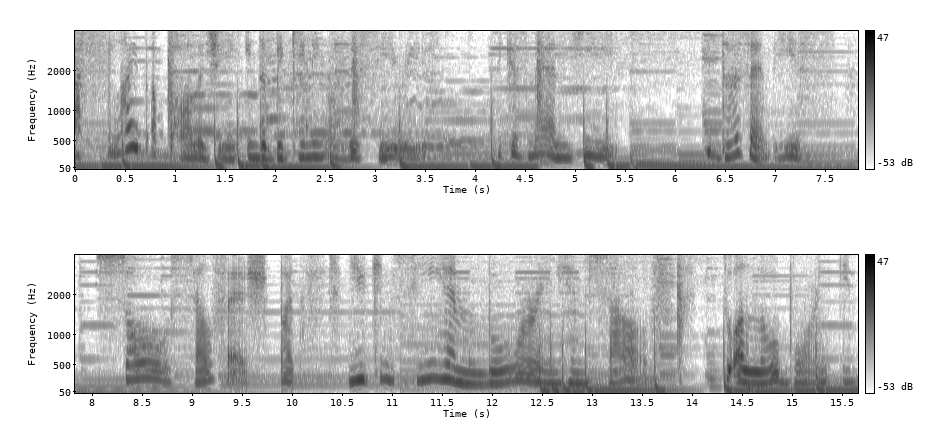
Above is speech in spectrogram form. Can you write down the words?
a slight apology in the beginning of this series? Because man, he he doesn't. He's so selfish, but you can see him lowering himself to a lowborn in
